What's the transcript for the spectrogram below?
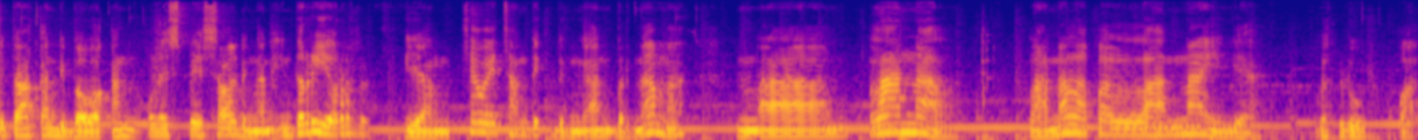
kita akan dibawakan oleh spesial dengan interior yang cewek cantik dengan bernama Lanal. Lanal apa Lanai ya? Gue lupa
